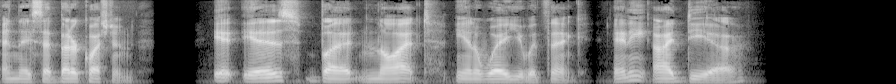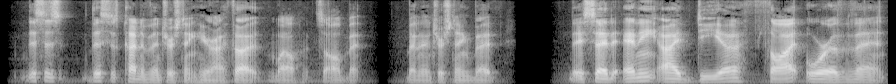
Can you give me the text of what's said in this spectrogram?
And they said, better question. It is, but not in a way you would think. Any idea this is this is kind of interesting here. I thought, well, it's all been been interesting, but they said any idea, thought, or event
